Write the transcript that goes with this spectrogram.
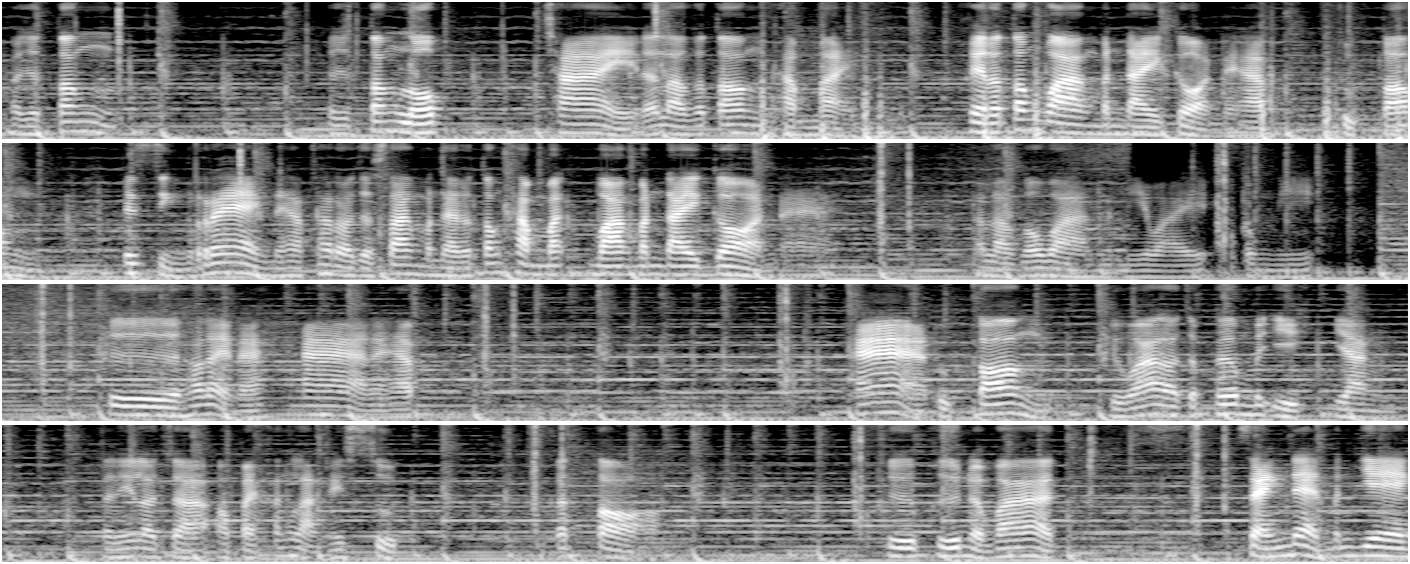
เราจะต้อง เราจะต้องลบใช่แล้วเราก็ต้องทำใหม่โอเคเราต้องวางบันไดก่อนนะครับ ถูกต้องเป็นสิ่งแรกนะครับ ถ้าเราจะสร้างบันไดเราต้องทำวางบันไดก่อนนะแล้วเราก็วางอันนี้ไว้ตรงนี้ คือเท่าไหร่นะ5นะครับ5ถูกต้องหรือว่าเราจะเพิ่มไปอีกอย่าง ตอนนี้เราจะเอาไปข้างหลังให้สุด ก็ต่อ คือพื้นแบบว่า แสงแดดมันแยง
